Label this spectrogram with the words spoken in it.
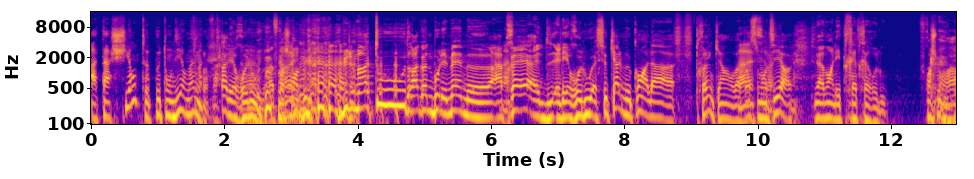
attachante, peut-on dire même. Ah, elle est relou. Ah, franchement, Bul- Bulma, tout Dragon Ball et même euh, après, elle, elle est relou. Elle se calme quand elle a Trunk, hein, on va pas se mentir. Mais avant, elle est très très relou. Franchement.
